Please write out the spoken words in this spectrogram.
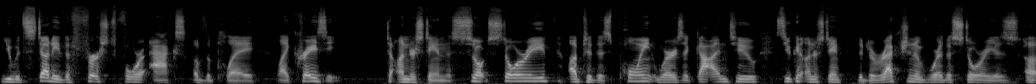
You would study the first four acts of the play like crazy to understand the so- story up to this point. Where has it gotten to? So you can understand the direction of where the story is, uh,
